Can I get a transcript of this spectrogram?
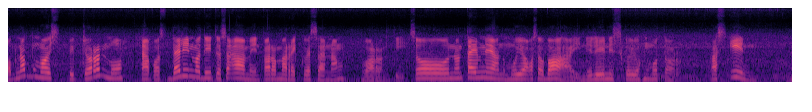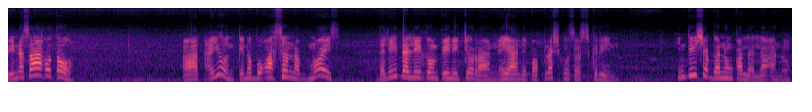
pag nag-moist, picturean mo, tapos dalhin mo dito sa amin para ma-requestan ng warranty. So, nung time na yan, umuwi ako sa bahay, nilinis ko yung motor. As in, binasa ko to. At ayun, kinabukasan nag-moist. Dali-dali kong pinicturean, ayan, ipa-flash ko sa screen. Hindi siya ganun kalala, ano?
